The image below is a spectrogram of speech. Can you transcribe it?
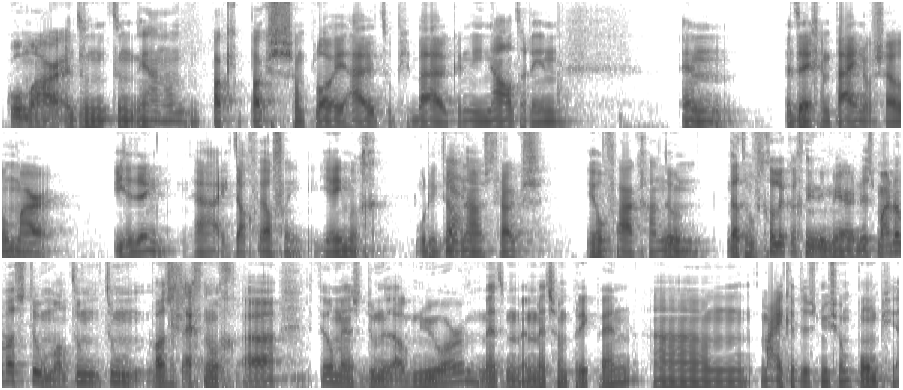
kom maar. En toen, toen ja, dan pak, pakken ze zo'n plooi huid op je buik en die naald erin. En het deed geen pijn of zo, maar je denkt, ja, ik dacht wel van, jemig, moet ik dat Ja. nou straks heel vaak gaan doen? Dat hoeft gelukkig nu niet meer. Dus, maar dat was toen, want toen, toen was het echt nog... eh, veel mensen doen het ook nu hoor, met, met zo'n prikpen. Ehm, maar ik heb dus nu zo'n pompje.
